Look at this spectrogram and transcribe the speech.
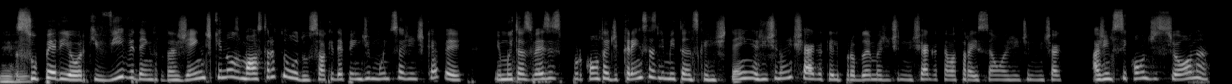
Uhum. superior que vive dentro da gente que nos mostra tudo. Só que depende muito se a gente quer ver. E muitas vezes, por conta de crenças limitantes que a gente tem, a gente não enxerga aquele problema, a gente não enxerga aquela traição, a gente não enxerga. A gente se condiciona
